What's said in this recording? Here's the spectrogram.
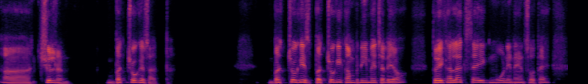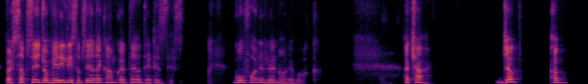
uh, children बच्चों के साथ। बच्चों की बच्चों की कंपनी में चले जाओ तो एक अलग से एक मूड इनहेंस होता है बट सबसे जो मेरे लिए सबसे ज़्यादा काम करता है that is this go for a run और ए वॉक अच्छा जब अब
